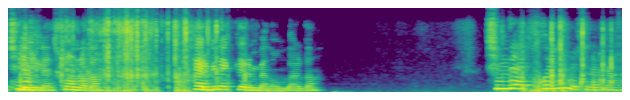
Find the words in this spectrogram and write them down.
İçine- yemine sonradan. Her gün eklerim ben onlardan. Şimdi koyayım mı içine biraz?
